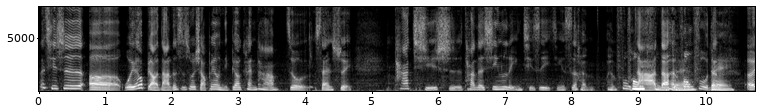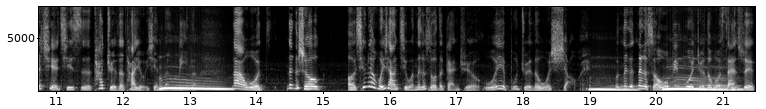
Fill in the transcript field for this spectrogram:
那其实呃，我要表达的是说，小朋友，你不要看他只有三岁。他其实他的心灵其实已经是很很复杂的、很丰富的，而且其实他觉得他有一些能力的。嗯、那我那个时候，呃，现在回想起我那个时候的感觉，我也不觉得我小哎、欸，嗯、我那个那个时候我并不会觉得我三岁、嗯、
